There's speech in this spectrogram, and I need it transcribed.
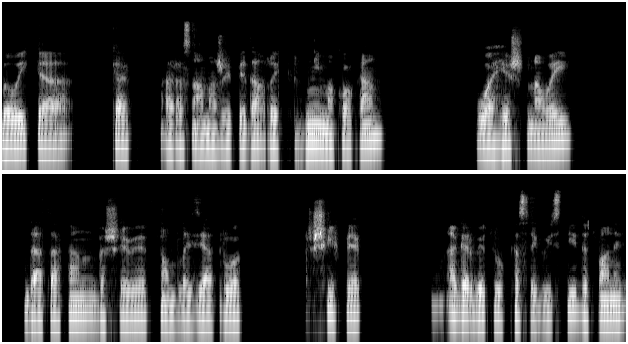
بەوەی کە کاک ئارەس ئاماژەی پێدا ڕێکردنی مەکۆکان و هێشتنەوەی داتاکان بە شێوەیەک چۆن بڵێ زیاتر وەک شیفێک ئەگەر بێت و کەسێک ویستی دەتوانێت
